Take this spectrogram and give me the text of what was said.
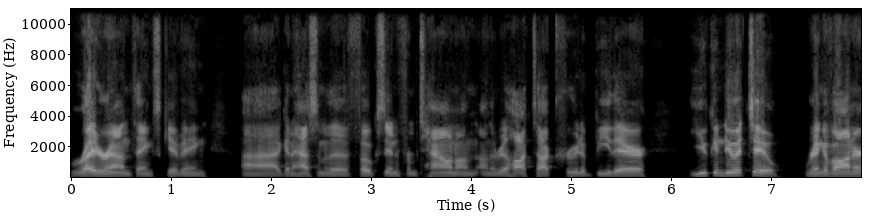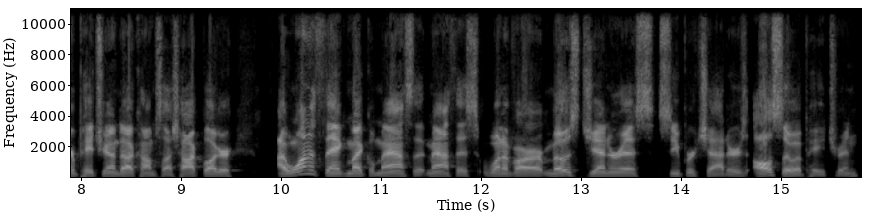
right around Thanksgiving. Uh, going to have some of the folks in from town on, on the Real Hawk Talk crew to be there. You can do it too. Ring of Honor, patreon.com slash hawkblogger. I want to thank Michael Mathis, one of our most generous super chatters, also a patron.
